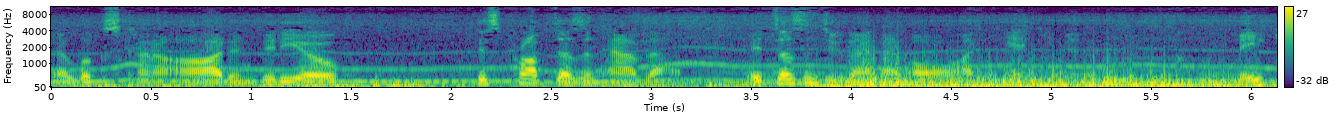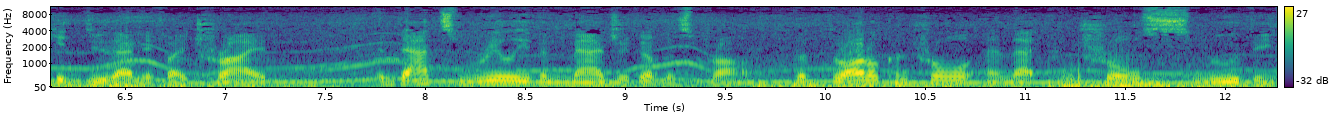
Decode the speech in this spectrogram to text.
that looks kind of odd in video. This prop doesn't have that. It doesn't do that at all. I can't make it do that if I tried. That's really the magic of this prop. The throttle control and that control smoothing.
